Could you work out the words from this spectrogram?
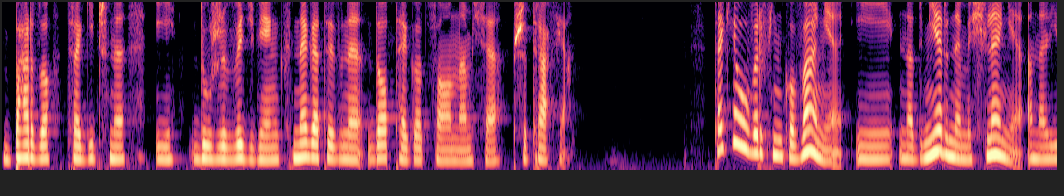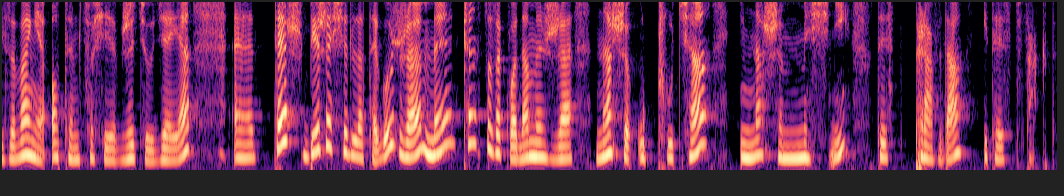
bardzo tragiczny i duży wydźwięk negatywny do tego, co nam się przytrafia. Takie overfinkowanie i nadmierne myślenie, analizowanie o tym, co się w życiu dzieje, e, też bierze się dlatego, że my często zakładamy, że nasze uczucia i nasze myśli to jest prawda i to jest fakt.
